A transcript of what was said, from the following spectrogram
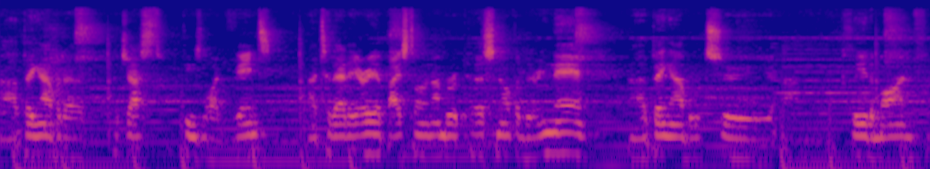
uh, being able to adjust things like vent uh, to that area based on the number of personnel that are in there, uh, being able to um, clear the mine for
